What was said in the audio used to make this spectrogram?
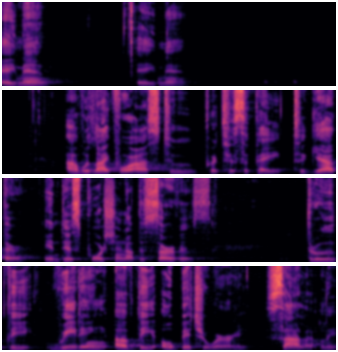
Amen. Amen. I would like for us to participate together in this portion of the service through the reading of the obituary silently.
